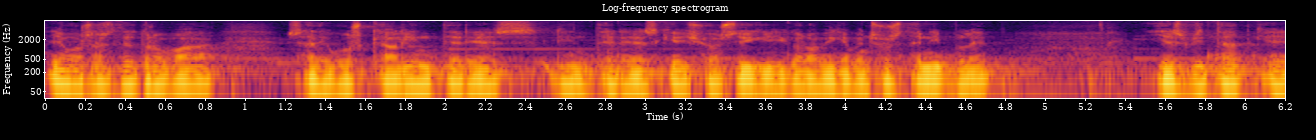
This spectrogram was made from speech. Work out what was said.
Llavors has de trobar, s'ha de buscar l'interès que això sigui econòmicament sostenible i és veritat que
